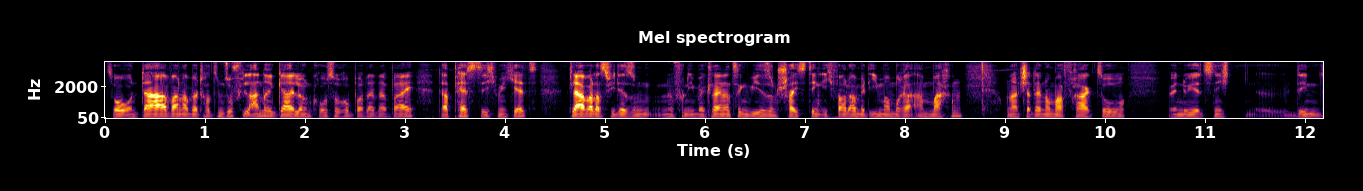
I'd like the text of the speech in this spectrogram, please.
So, und da waren aber trotzdem so viele andere geile und große Roboter dabei. Da peste ich mich jetzt. Klar war das wieder so ein, von eBay Kleinanzeigen, wieder so ein Scheißding. Ich war da mit ihm am, am Machen. Und anstatt er nochmal fragt, so, wenn du jetzt nicht äh, den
